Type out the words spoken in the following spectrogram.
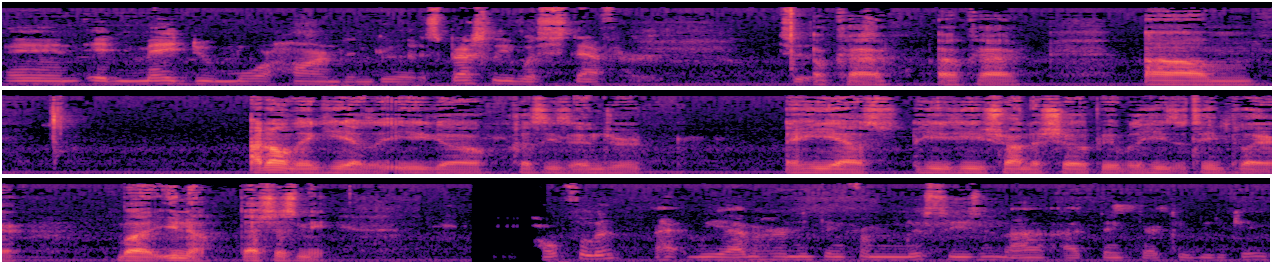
and it may do more harm than good, especially with Steph hurt. Too. Okay, okay. Um, I don't think he has an ego because he's injured, and he has he, he's trying to show people that he's a team player. But you know, that's just me. Hopefully, we haven't heard anything from him this season. I, I think that could be the case.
